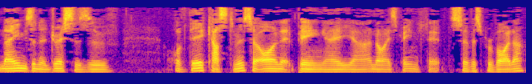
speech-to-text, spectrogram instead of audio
names and addresses of of their customers. So iiNet being a uh, an ISP internet service provider,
